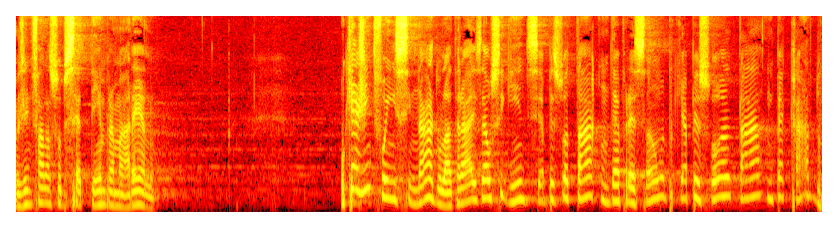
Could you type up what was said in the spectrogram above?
a gente fala sobre setembro amarelo, o que a gente foi ensinado lá atrás é o seguinte: se a pessoa está com depressão, é porque a pessoa está em pecado.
